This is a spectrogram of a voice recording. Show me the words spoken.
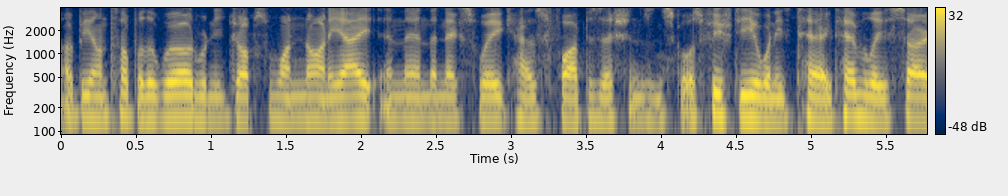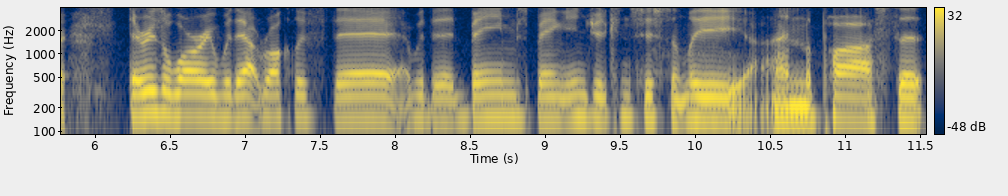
I'd be on top of the world when he drops 198 and then the next week has five possessions and scores 50 when he's tagged heavily. So there is a worry without Rockliff there, with the beams being injured consistently in the past, that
